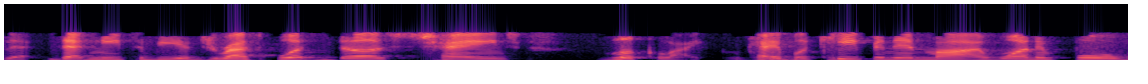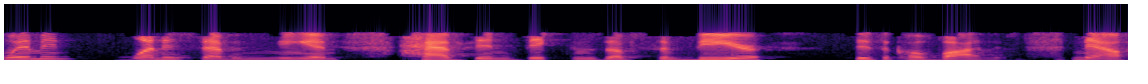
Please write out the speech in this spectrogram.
that, that need to be addressed. What does change look like? Okay, but keeping in mind, one in four women, one in seven men have been victims of severe physical violence. Now,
